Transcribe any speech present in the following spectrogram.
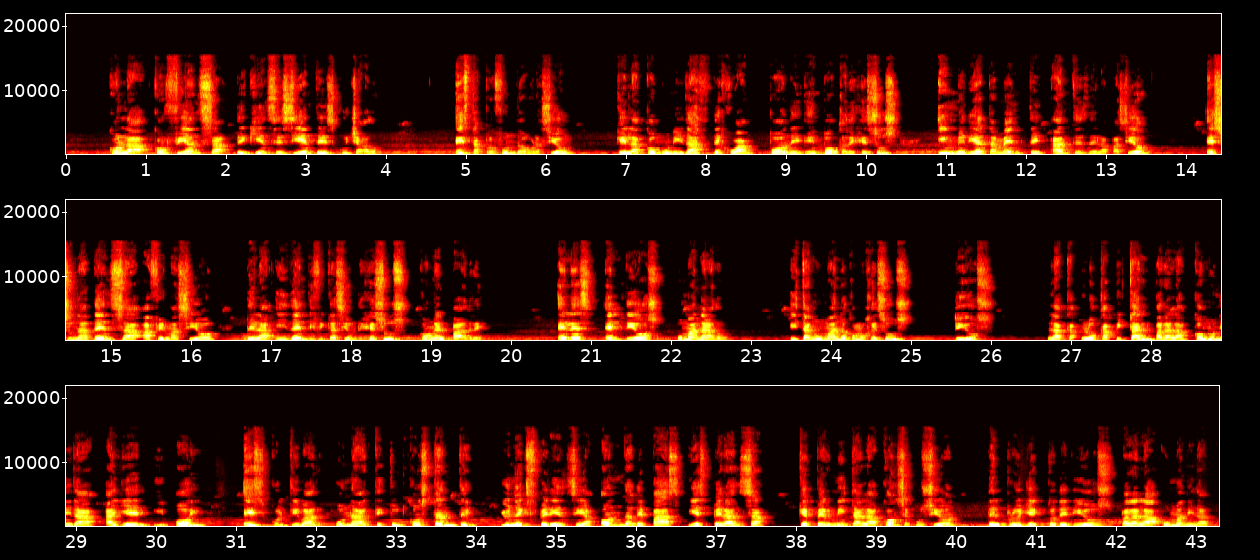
con la confianza de quien se siente escuchado. Esta profunda oración que la comunidad de Juan pone en boca de Jesús inmediatamente antes de la pasión es una densa afirmación de la identificación de Jesús con el Padre. Él es el Dios humanado y tan humano como Jesús, Dios lo capital para la comunidad ayer y hoy es cultivar una actitud constante y una experiencia honda de paz y esperanza que permita la consecución del proyecto de Dios para la humanidad.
